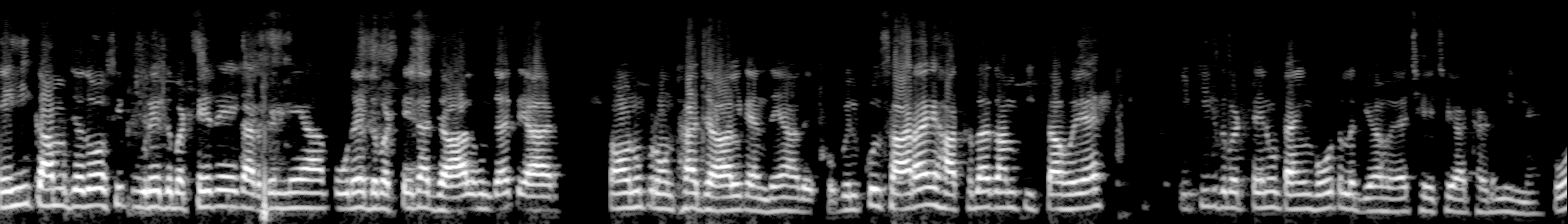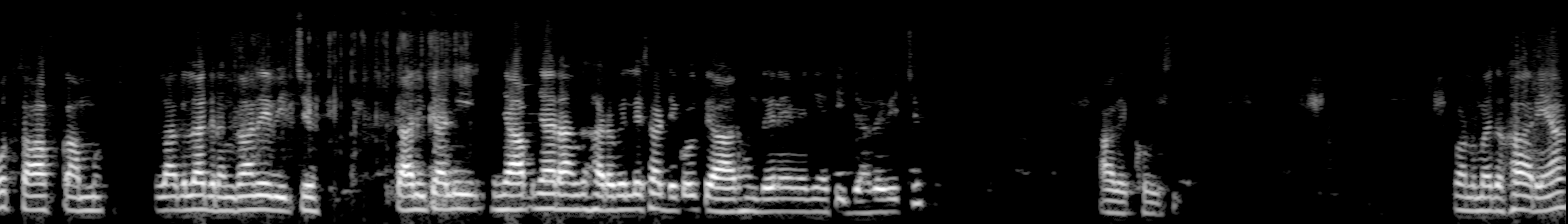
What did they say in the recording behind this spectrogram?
ਇਹੀ ਕੰਮ ਜਦੋਂ ਅਸੀਂ ਪੂਰੇ ਦੁਪੱਟੇ ਤੇ ਕਰ ਦਿੰਨੇ ਆ ਪੂਰੇ ਦੁਪੱਟੇ ਦਾ ਜਾਲ ਹੁੰਦਾ ਹੈ ਤਿਆਰ ਤਾਂ ਉਹਨੂੰ ਪਰੌਂਠਾ ਜਾਲ ਕਹਿੰਦੇ ਆ ਦੇਖੋ। ਬਿਲਕੁਲ ਸਾਰਾ ਇਹ ਹੱਥ ਦਾ ਕੰਮ ਕੀਤਾ ਹੋਇਆ ਹੈ। ਇੱਕ ਇੱਕ ਦੁਪੱਟੇ ਨੂੰ ਟਾਈਮ ਬਹੁਤ ਲੱਗਿਆ ਹੋਇਆ 6 6 8 8 ਮਹੀਨੇ। ਬਹੁਤ ਸਾਫ਼ ਕੰਮ ਅਲੱਗ-ਅਲੱਗ ਰੰਗਾਂ ਦੇ ਵਿੱਚ। 40 40 50 50 ਰੰਗ ਹਰ ਵੇਲੇ ਸਾਡੇ ਕੋਲ ਤਿਆਰ ਹੁੰਦੇ ਨੇ ਐਵੇਂ ਦੀਆਂ ਚੀਜ਼ਾਂ ਦੇ ਵਿੱਚ। ਆ ਦੇਖੋ ਤੁਸੀਂ। ਤੁਹਾਨੂੰ ਮੈਂ ਦਿਖਾ ਰਿਹਾ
